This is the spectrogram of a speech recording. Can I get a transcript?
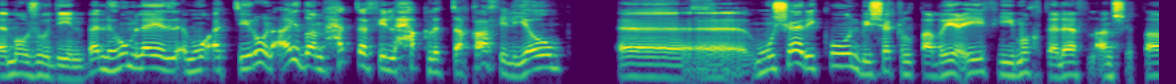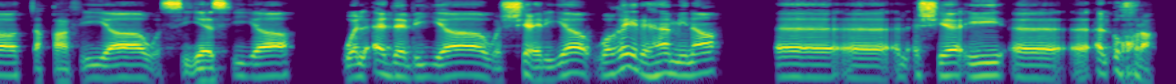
آه، موجودين بل هم لا مؤثرون أيضا حتى في الحقل الثقافي اليوم مشاركون بشكل طبيعي في مختلف الأنشطة الثقافية والسياسية والأدبية والشعرية وغيرها من الأشياء الأخرى.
